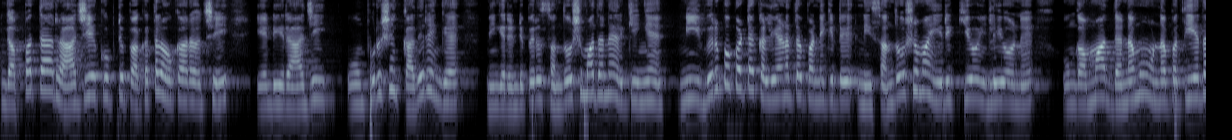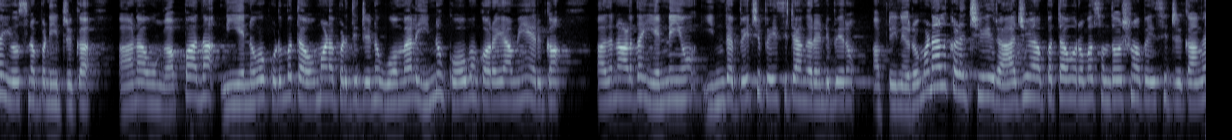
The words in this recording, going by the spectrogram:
இங்கே அப்பத்தா ராஜியை கூப்பிட்டு பக்கத்தில் உட்கார வச்சு ஏண்டி ராஜி உன் புருஷன் கதிரைங்க நீங்கள் ரெண்டு பேரும் சந்தோஷமாக தானே இருக்கீங்க? நீ விருப்பப்பட்ட கல்யாணத்தை பண்ணிக்கிட்டு நீ சந்தோஷமாக இருக்கியோ இல்லையோன்னு உங்கள் அம்மா தினமும் உன்னை பற்றியே தான் யோசனை பண்ணிகிட்ருக்கா ஆனால் உங்கள் அப்பா தான் நீ என்னவோ குடும்பத்தை அவமானப்படுத்திட்டேன்னு உன் மேலே இன்னும் கோபம் குறையாமையே இருக்கான். அதனால தான் என்னையும் இந்த பேச்சு பேசிட்டாங்க ரெண்டு பேரும். அப்படின்னு ரொம்ப நாள் கழிச்சு ராஜும் அப்பத்தாவும் ரொம்ப சந்தோஷமாக பேசிட்டு இருக்காங்க.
